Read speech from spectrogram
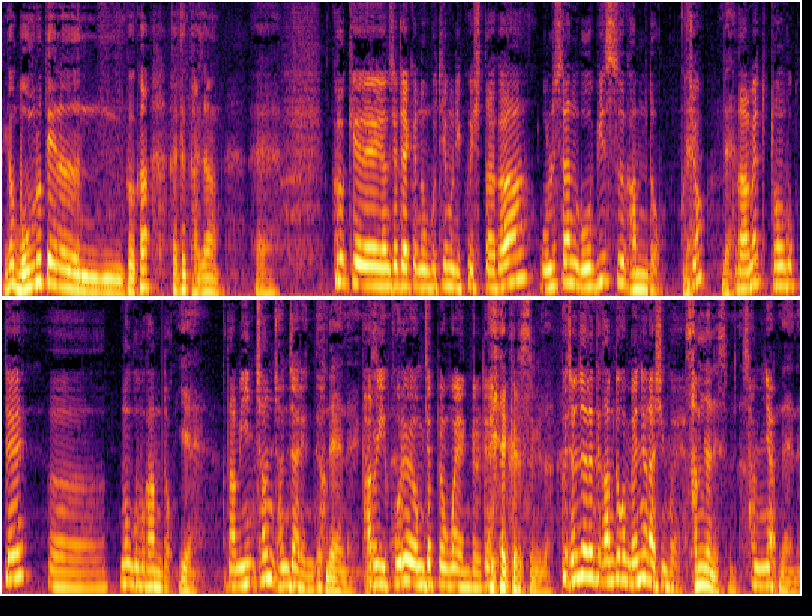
그러니까 몸으로 떼는 거가 하여튼 가장 예, 그렇게 연세대학교 농구팀을 이끄시다가 울산 모비스 감독, 그죠? 네. 그 다음에 또 동국대 어, 농구부 감독, 예. 그 다음에 인천 전자랜드. 네, 네. 바로 이 고려 영접병과 연결돼. 예, 그렇습니다. 그 전자랜드 감독은 몇 년 하신 거예요? 3년 했습니다. 3년. 네, 네.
